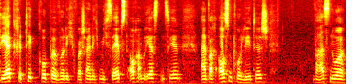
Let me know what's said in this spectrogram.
der Kritikgruppe würde ich wahrscheinlich mich selbst auch am ersten zählen. Einfach außenpolitisch war es nur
